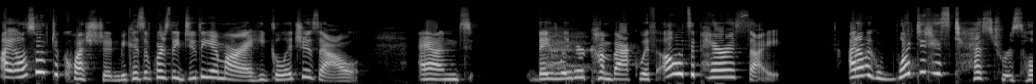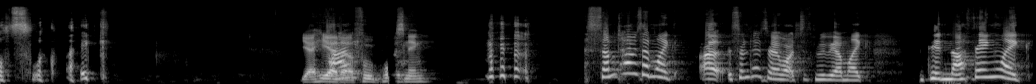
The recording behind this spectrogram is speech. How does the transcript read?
I also have to question because, of course, they do the MRI. He glitches out, and they later come back with, "Oh, it's a parasite." And I'm like, "What did his test results look like?" Yeah, he had I- uh, food poisoning. Sometimes I'm like uh, sometimes when I watch this movie I'm like did nothing like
